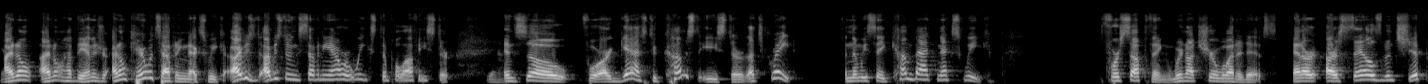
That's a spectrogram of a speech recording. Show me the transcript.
Yeah. I don't I don't have the energy. I don't care what's happening next week. I was I was doing 70 hour weeks to pull off Easter. Yeah. And so for our guest who comes to Easter, that's great. And then we say, come back next week for something. We're not sure what it is. And our, our salesmanship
